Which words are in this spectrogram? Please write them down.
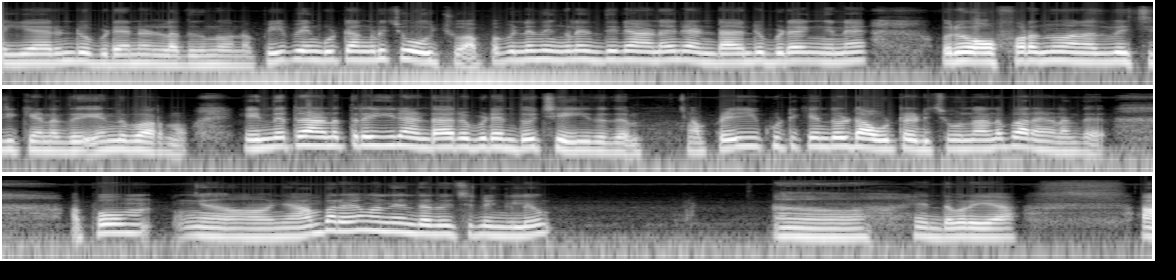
അയ്യായിരം രൂപയുടെയാണ് ഉള്ളത് എന്ന് പറഞ്ഞു. അപ്പോൾ ഈ പെൺകുട്ടി അങ്ങോട്ട് ചോദിച്ചു. അപ്പോൾ പിന്നെ നിങ്ങൾ എന്തിനാണ് രണ്ടായിരം രൂപയുടെ ഇങ്ങനെ ഒരു ഓഫർ എന്ന് പറഞ്ഞത് വെച്ചിരിക്കണത് എന്ന് പറഞ്ഞു. എന്നിട്ടാണ് ഇത്ര ഈ രണ്ടായിരം രൂപയുടെ എന്തോ ചെയ്തത്. അപ്പോഴേ ഈ കുട്ടിക്ക് എന്തോ ഡൗട്ട് അടിച്ചു എന്നാണ് പറയണത്. അപ്പം ഞാൻ പറയാൻ വന്നത് എന്താണെന്ന് വെച്ചിട്ടുണ്ടെങ്കിൽ എന്താ പറയുക ആ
